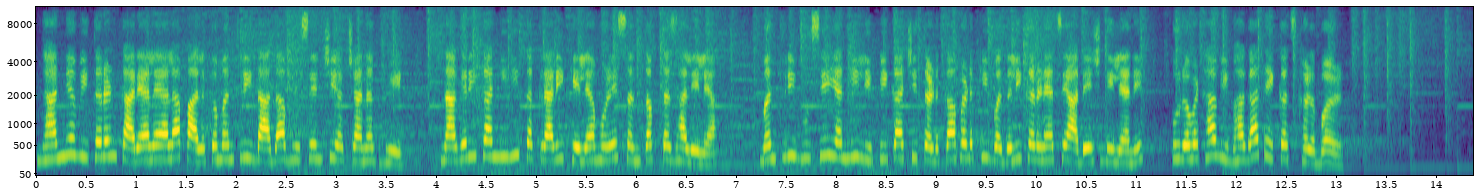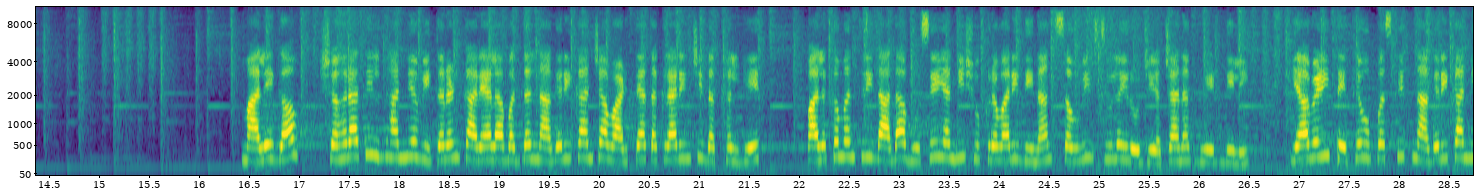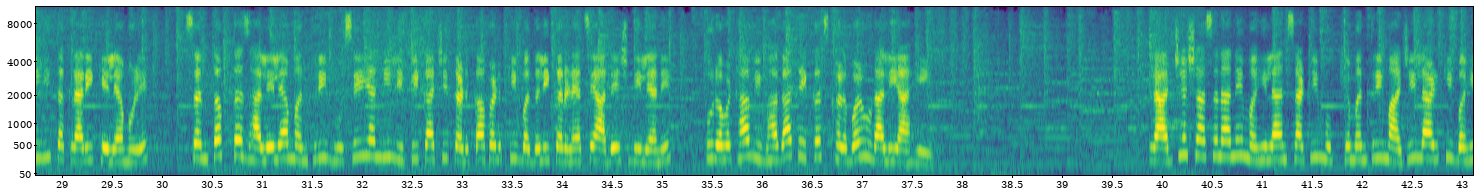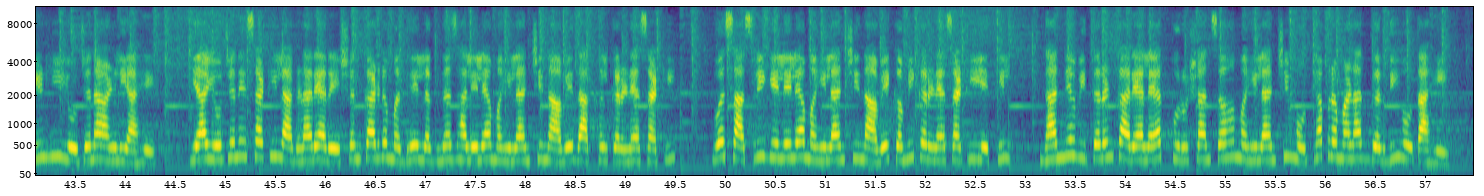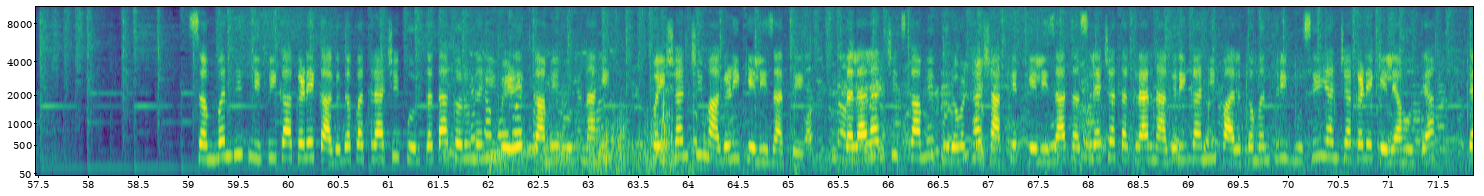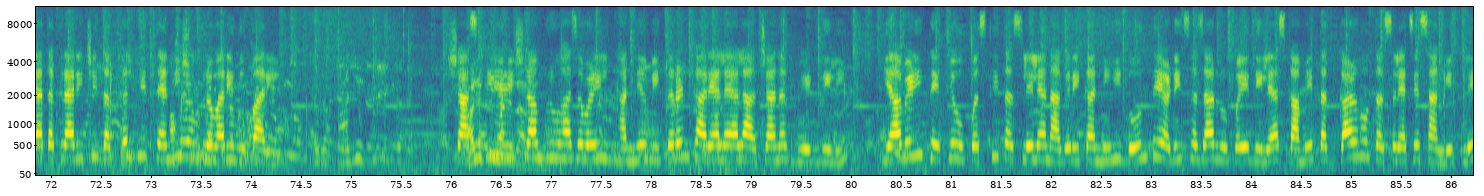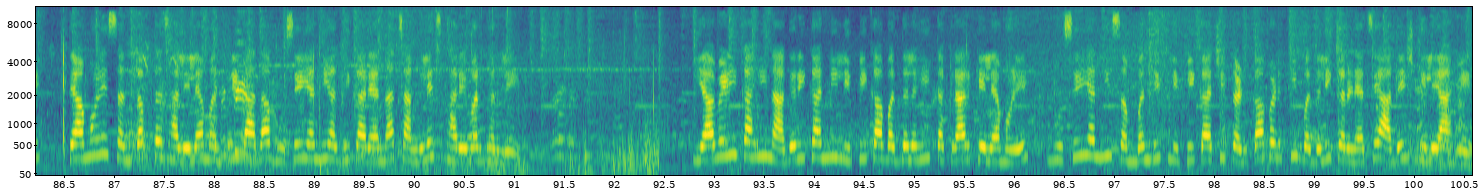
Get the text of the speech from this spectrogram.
धान्य वितरण कार्यालयाला पालकमंत्री दादा भुसेंची अचानक भेट. नागरिकांनीही तक्रारी केल्यामुळे संतप्त झालेल्या मंत्री भुसे यांनी लिपिकाची तडकाफडकी बदली करण्याचे आदेश दिल्याने पुरवठा विभागात एकच खळबळ. मालेगाव शहरातील धान्य वितरण कार्यालयाबद्दल नागरिकांच्या वाढत्या तक्रारींची दखल घेत पालकमंत्री दादा भुसे यांनी शुक्रवारी दिनांक सव्वीस जुलै रोजी अचानक भेट दिली. यावेळी तेथे उपस्थित नागरिकांनीही तक्रारी केल्यामुळे संतप्त झालेल्या मंत्री भुसे यांनी लिपिकाची तडकाफडकी बदली करण्याचे आदेश दिल्याने पुरवठा विभागात एकच खळबळ उडाली आहे. राज्य शासनाने महिलांसाठी मुख्यमंत्री माझी लाडकी बहीण ही योजना आणली आहे. या योजनेसाठी लागणाऱ्या रेशन कार्डमध्ये लग्न झालेल्या महिलांची नावे दाखल करण्यासाठी व सासरी गेलेल्या महिलांची नावे कमी करण्यासाठी येथील धान्य वितरण कार्यालयात पुरुषांसह महिलांची मोठ्या प्रमाणात गर्दी होत आहे. संबंधित लिपिकाकडे कागदपत्राची पूर्तता करूनही वेळेत कामे होत नाहीत पैशांची मागणी केली जाते. दलालांचीच कामे पुरवठा शाखेत केली जात असल्याच्या तक्रार नागरिकांनी पालकमंत्री भुसे यांच्याकडे केल्या होत्या. त्या तक्रारीची दखल घेत त्यांनी शुक्रवारी दुपारी शासकीय विश्रामगृहाजवळील धान्य वितरण कार्यालयाला अचानक भेट दिली. यावेळी तेथे उपस्थित असलेल्या नागरिकांनीही दोन ते अडीच हजार रुपये दिल्यास कामे तत्काळ होत असल्याचे सांगितले. त्यामुळे संतप्त झालेल्या मंत्री दादा भुसे यांनी अधिकाऱ्यांना चांगलेच धारेवर धरले. यावेळी काही नागरिकांनी लिपिकाबद्दलही तक्रार केल्यामुळे भुसे यांनी संबंधित लिपिकाची तडकाफडकी बदली करण्याचे आदेश दिले आहेत.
